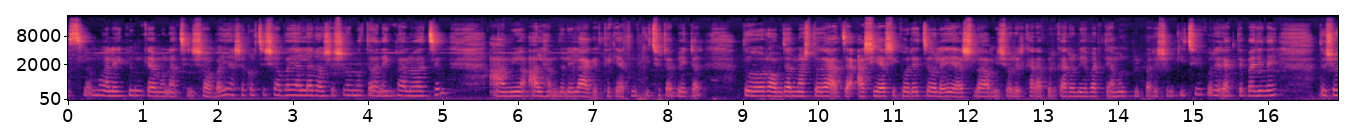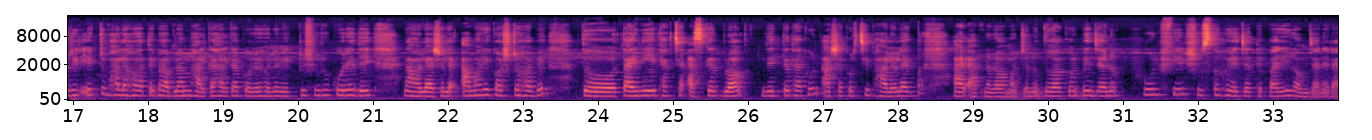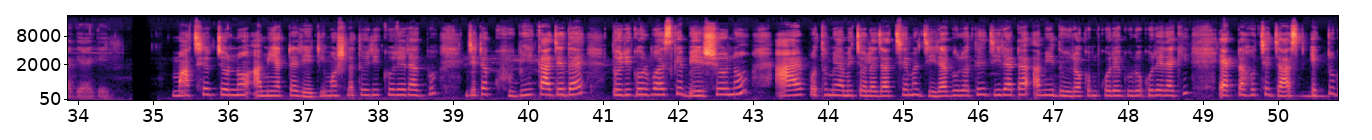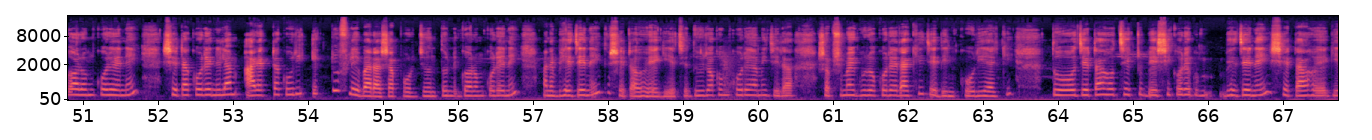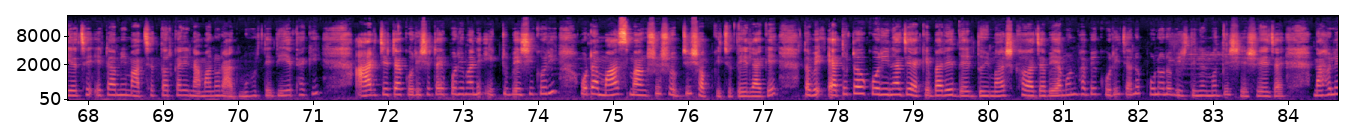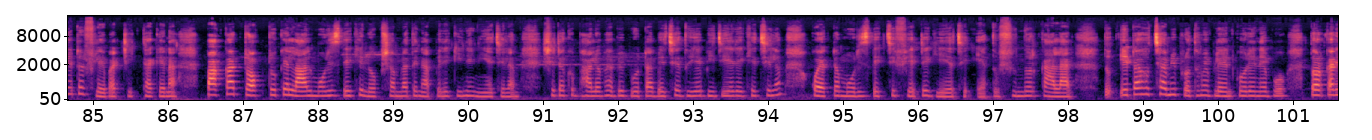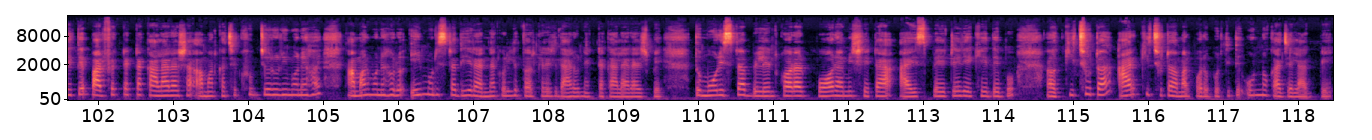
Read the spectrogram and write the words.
আসসালামু আলাইকুম, কেমন আছেন সবাই? আশা করছি সবাই আল্লাহর অশেষ রহমতে অনেক ভালো আছেন। আমিও আলহামদুলিল্লাহ আগের থেকে এখন কিছুটা বেটার তো রমজান মাস তো আশি আশি করে চলেই আসলো। আমি শরীর খারাপের কারণে এবার তেমন প্রিপারেশন কিছুই করে রাখতে পারি নাই। তো শরীর একটু ভালো হওয়াতে ভাবলাম হালকা হালকা করে হলেও একটু শুরু করে দেই, না হলে আসলে আমারই কষ্ট হবে। তো তাই নিয়েই থাকছে আজকের ব্লগ। দেখতে থাকুন, আশা করছি ভালো লাগবে। আর আপনারাও আমার জন্য দোয়া করবেন যেন ফুলফিল সুস্থ হয়ে যেতে পারি রমজানের আগে আগেই। মাছের জন্য আমি একটা রেডি মশলা তৈরি করে রাখব, যেটা খুবই কাজে দেয়। তৈরি করব আজকে বেসনও, আর প্রথমে আমি চলে যাচ্ছি আমার জিরা গুঁড়োতে। জিরাটা আমি দুই রকম করে গুঁড়ো করে রাখি। একটা হচ্ছে জাস্ট একটু গরম করে নেই, সেটা করে নিলাম। আর একটা করি একটু ফ্লেভার আসা পর্যন্ত গরম করে নেই মানে ভেজে নেই, তো সেটাও হয়ে গিয়েছে। দুই রকম করে আমি জিরা সবসময় গুঁড়ো করে রাখি, যেদিন করি আর কি। তো যেটা হচ্ছে একটু বেশি করে ভেজে নেই, সেটা হয়ে গিয়েছে। এটা আমি মাছের তরকারি নামানোর আগ মুহূর্তে দিয়ে থাকি। আর যেটা করি সেটাই পরিমাণে একটু বেশি করি। ওটা মাছ, মাংস, সবজি সব কিছুতেই লাগে। তবে এতটাও করি না যে একেবারে দেড় দুই মাস খাওয়া যাবে। এমনভাবে করি যেন পনেরো বিশ দিনের মধ্যে শেষ হয়ে যায়। না হলে এটার ফ্লেভার ঠিক থাকে না। পাকা টকটকে লাল মরিচ দেখে লোভ সামলাতে না পেরে কিনে নিয়েছিলাম। সেটা খুব ভালোভাবে গোটা বেছে ধুয়ে ভিজিয়ে রেখেছিলাম কয়েকটা মরিচ দেখছি ফেটে গিয়েছে, এত সুন্দর কালার। তো এটা হচ্ছে আমি প্রথমে ব্লেন্ড করে নেব। তরকারিতে পারফেক্ট একটা কালার আসা আমার কাছে খুব জরুরি মনে হয়। আমার মনে হলো এই মরিচটা দিয়ে রান্না করলে তরকারির দারুণ একটা কালার আসবে। তো মরিচটা ব্লেন্ড করার পর আমি সেটা আইস প্লেটে রেখে দেব। কিছুটা আর কিছুটা আমার পরবর্তীতে অন্য কাজে লাগবে।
